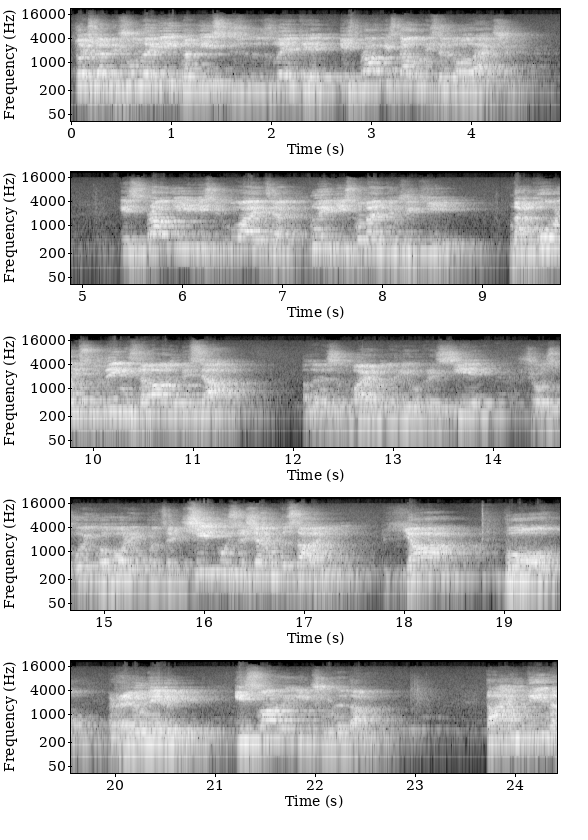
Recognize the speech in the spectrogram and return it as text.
Хтось там пішов на, рі, на вісь злити, і справді стало після того легше. І справді якісь відбуваються, ну, якісь моменти в житті. На користь людині здавалося. Але не забуваємо на у Христі, що Господь говорить про це чітко у священному Писанні. Я Бог ревнивий і слави іншому не дам. Та людина,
